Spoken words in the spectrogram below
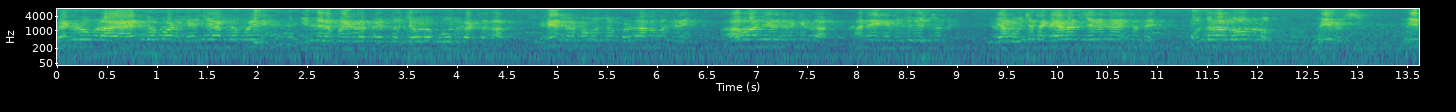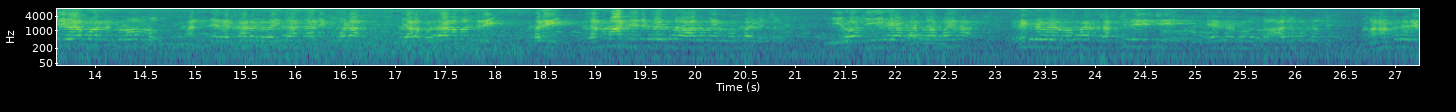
బెడ్రూమ్లు ఆయనతో పాటు కేసీఆర్తో పోయి ఇద్దరు మహిళల పేరుతో చెవులో పూలు పెడుతున్నారు కేంద్ర ప్రభుత్వం ప్రధానమంత్రి ఆవాస్ యోజన కింద అనేక నిధులు ఇస్తుంది. ఇలా ఉచిత గ్యారెంట్ చర్యలు ఇస్తుంది. ముద్ర లోన్లు వీల్స్ వీధి వ్యాపారులకు లోన్లు అన్ని రకాల రైతాంగానికి కూడా ఇలా ప్రధానమంత్రి మరి సన్మాన్ నిధి పేరుతో ఆరు వేల రూపాయలు ఇస్తుంది. ఈ రోజు యూరియా బస్తా పైన రెండు వేల రూపాయలు సబ్సిడీ ఇచ్చి కేంద్ర ప్రభుత్వం ఆదుకుంటుంది. మనందరి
